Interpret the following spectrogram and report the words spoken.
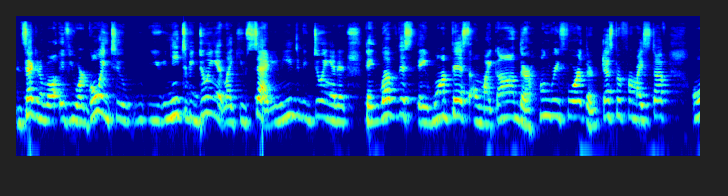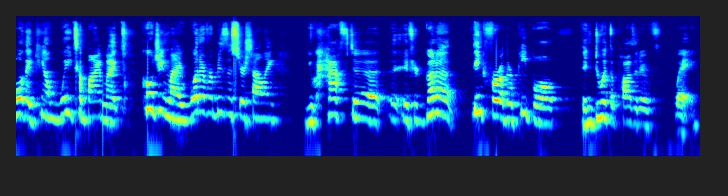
And second of all, if you are going to, you need to be doing it like you said. You need to be doing it. They love this. They want this. Oh my God. They're hungry for it. They're desperate for my stuff. Oh, they can't wait to buy my coaching, my whatever business you're selling. You have to, if you're to think for other people, then do it the positive way.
